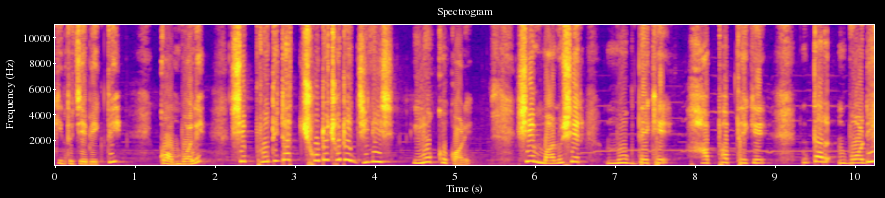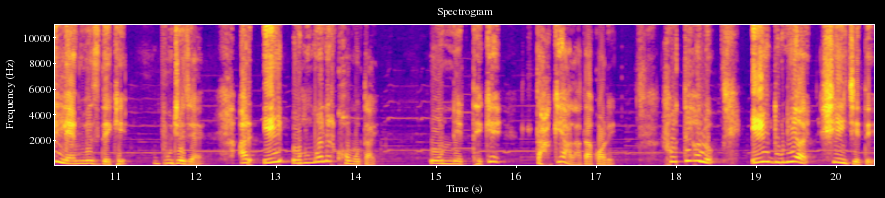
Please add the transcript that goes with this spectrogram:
কিন্তু যে ব্যক্তি কম বলে, সে প্রতিটা ছোট ছোট জিনিস লক্ষ্য করে। সে মানুষের মুখ দেখে, হাবভাব থেকে, তার বডি ল্যাঙ্গুয়েজ দেখে বুঝে যায় আর এই অনুমানের ক্ষমতায় অন্যের থেকে তাকে আলাদা করে। সত্যি হলো, এই দুনিয়ায় সেই যেতে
